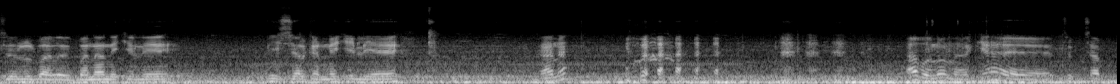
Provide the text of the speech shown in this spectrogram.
चूल बनाने के लिए फेशियल करने के लिए है ना हाँ बोलो ना क्या है चुपचाप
